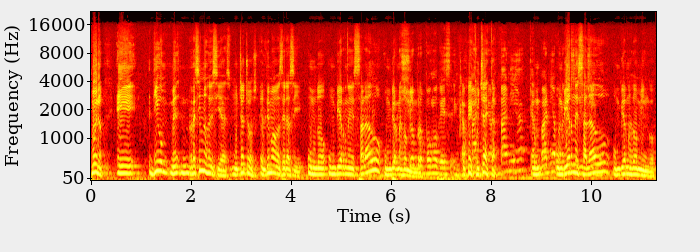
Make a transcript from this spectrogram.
Bueno, eh, Diego, me- recién nos decías, muchachos, el tema va a ser así: un, do- un viernes salado, un viernes Yo domingo. propongo que es en campaña. Escuchá esta. Campaña, un, campaña un viernes salado, un viernes domingo.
